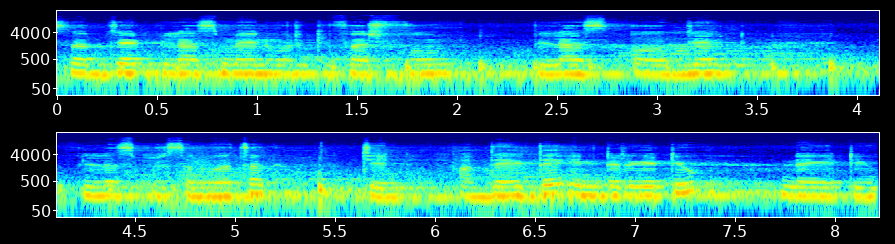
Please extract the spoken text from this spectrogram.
subject plus main verb की first form plus object plus प्रश्नवाचक चिन्ह अब देखते हैं interrogative negative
